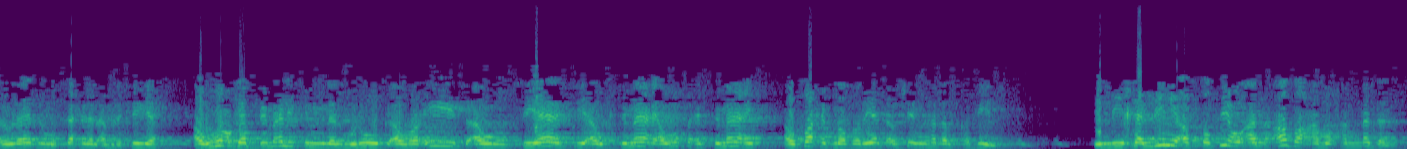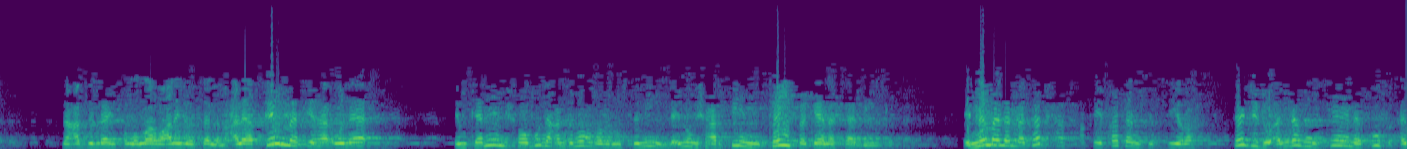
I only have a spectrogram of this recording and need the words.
الولايات المتحدة الأمريكية أو معجب بملك من الملوك أو رئيس أو سياسي أو اجتماعي أو مصلح اجتماعي أو صاحب نظريات أو شيء من هذا القبيل. اللي يخليني أستطيع أن أضع محمدا بن عبد الله صلى الله عليه وسلم على قمة هؤلاء إمكانية مش موجودة عند معظم المسلمين لأنه مش عارفين كيف كانت هذه الكفاءة إنما لما تبحث حقيقة في السيرة تجد أنه كان كفءا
